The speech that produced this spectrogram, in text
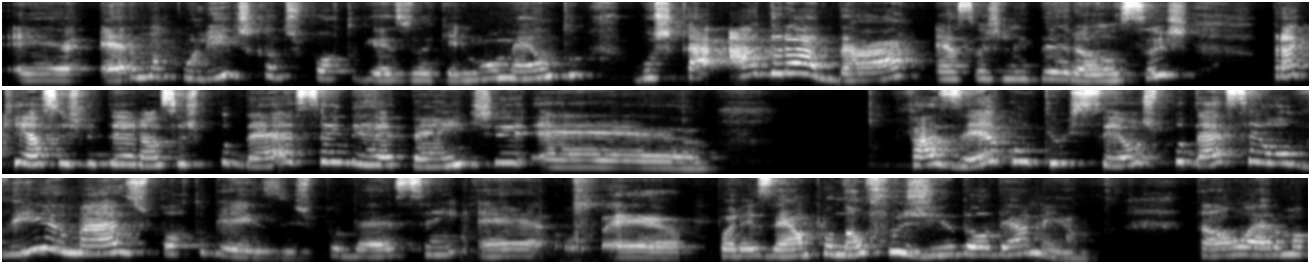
é, era uma política dos portugueses naquele momento buscar agradar essas lideranças para que essas lideranças pudessem, de repente, é, fazer com que os seus pudessem ouvir mais os portugueses, pudessem, é, é, por exemplo, não fugir do aldeamento. Então, era uma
